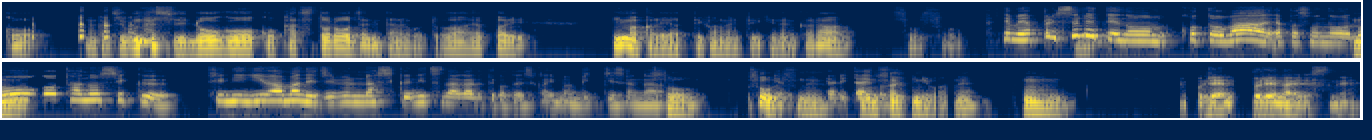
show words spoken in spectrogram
こう、なんか自分らしい老後をこう勝ち取ろうぜみたいなことは、やっぱり今からやっていかないといけないから、そうそう。でもやっぱり全てのことは、やっぱその老後楽しく、死に際まで自分らしくにつながるってことですか、今、ビッチーさんが。そう、そうですねやり。たいこの先にはね。うん。ぶれぶれないですね。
